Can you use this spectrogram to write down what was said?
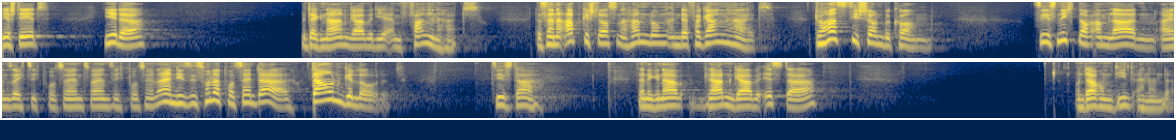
hier steht, jeder mit der Gnadengabe, die er empfangen hat. Das ist eine abgeschlossene Handlung in der Vergangenheit. Du hast sie schon bekommen. Sie ist nicht noch am Laden, 61 Prozent, 20 Prozent. Nein, sie ist 100 Prozent da, downgeloadet. Sie ist da. Deine Gnadengabe ist da. Und darum dient einander.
